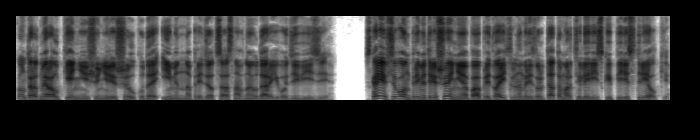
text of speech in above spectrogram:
Контр-адмирал Кенни еще не решил, куда именно придется основной удар его дивизии. Скорее всего, он примет решение по предварительным результатам артиллерийской перестрелки.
